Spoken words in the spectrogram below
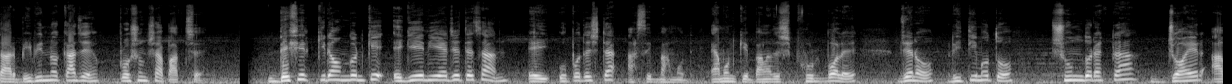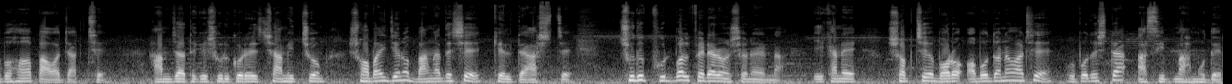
তার বিভিন্ন কাজে প্রশংসা পাচ্ছে। দেশের ক্রীড়া অঙ্গনকে এগিয়ে নিয়ে যেতে চান এই উপদেষ্টা আসিফ মাহমুদ। এমনকি বাংলাদেশ ফুটবলে যেন রীতিমতো সুন্দর একটা জয়ের আবহাওয়া পাওয়া যাচ্ছে। হামজা থেকে শুরু করে শামিদ সবাই যেন বাংলাদেশে খেলতে আসছে। শুধু ফুটবল ফেডারেশনের না এখানে সবচেয়ে বড় অবদানও আছে উপদেষ্টা আসিফ মাহমুদের।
